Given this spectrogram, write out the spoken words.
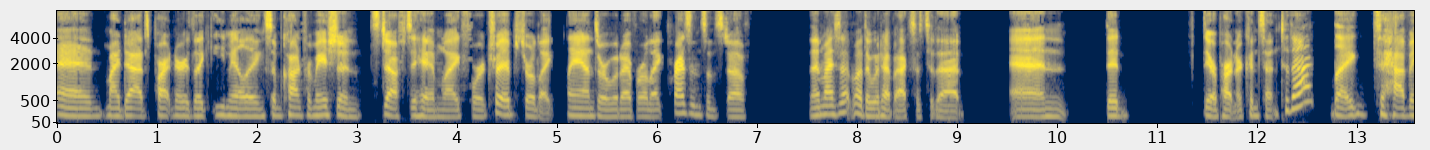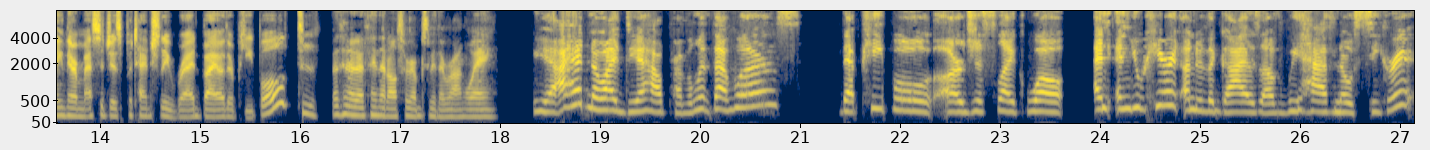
and my dad's partner is like emailing some confirmation stuff to him like for trips or like plans or whatever like presents and stuff then my stepmother would have access to that and did their partner consent to that? Like to having their messages potentially read by other people? Mm, that's another thing that also rubs me the wrong way. Yeah i had no idea how prevalent that was that people are just like well and and you hear it under the guise of we have no secret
